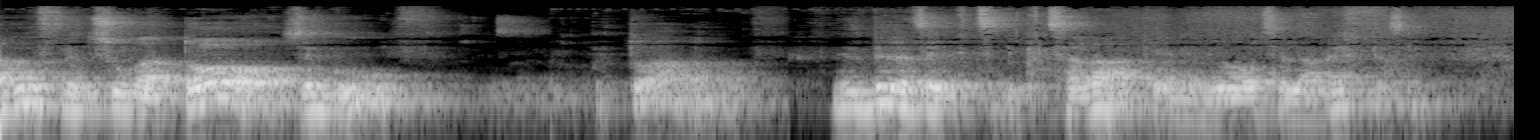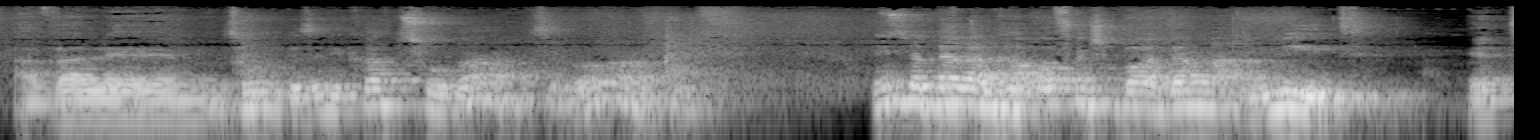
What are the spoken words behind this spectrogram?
הגוף וצורתו, זה גוף. זה תואר הגוף. אני אסביר את זה בקצ- בקצרה, כן? אני לא רוצה להאריך בזה. אבל אה, זה, נקרא צורה, זה לא הגוף. אני מדבר על האופן שבו אדם מעמיד את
